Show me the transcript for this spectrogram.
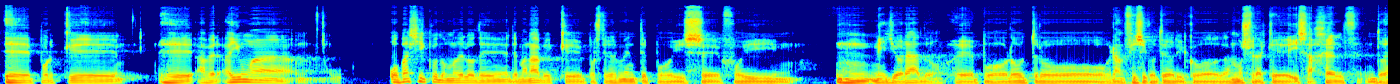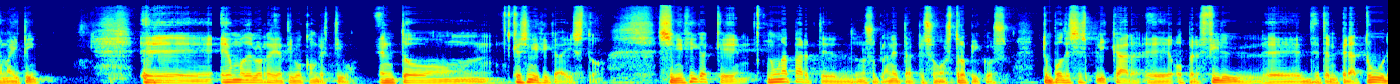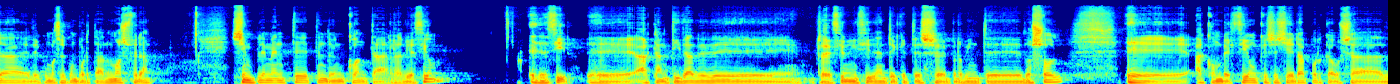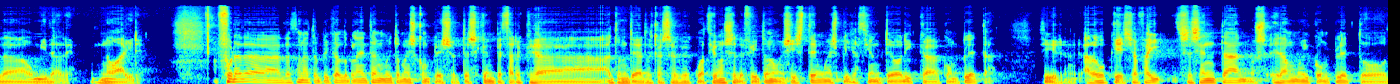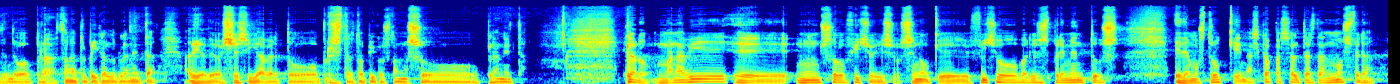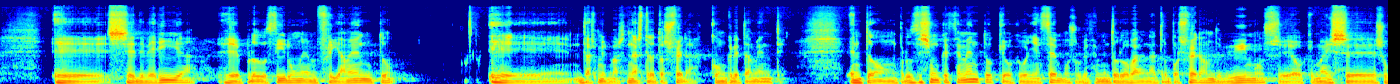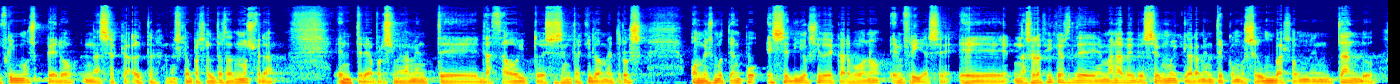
Eh, porque, eh, a ver, hai unha... O básico do modelo de, de Manabe, que posteriormente pois eh, foi mellorado eh, por outro gran físico teórico da atmosfera que é Isaac Health do MIT, eh, é un modelo radiativo convectivo. Entón, que significa isto? Significa que nunha parte do noso planeta, que son os trópicos, tú podes explicar eh, o perfil eh, de temperatura e de como se comporta a atmósfera simplemente tendo en conta a radiación É dicir, eh, a cantidade de reacción incidente que tes eh, provinte do sol, eh, a convección que se xera por causa da humidade no aire. Fora da, da zona tropical do planeta é moito máis complexo. Tes que empezar a, a tontear das ecuacións e, de feito, non existe unha explicación teórica completa Dicir, algo que xa fai 60 anos era moi completo dentro para a zona tropical do planeta, a día de hoxe sigue aberto para os estratópicos do noso planeta. Claro, Manabe eh, non só fixo iso, senón que fixo varios experimentos e demostrou que nas capas altas da atmósfera eh, se debería eh, producir un enfriamento eh, das mesmas, na estratosfera, concretamente. Entón, produce un quecemento que o que coñecemos, o quecemento global na troposfera, onde vivimos, é o que máis eh, sufrimos, pero nas, altas, nas capas altas da atmosfera, entre aproximadamente 18 e 60 kilómetros, ao mesmo tempo ese dióxido de carbono enfríase. Eh, nas gráficas de Manabe vese moi claramente como según vas aumentando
